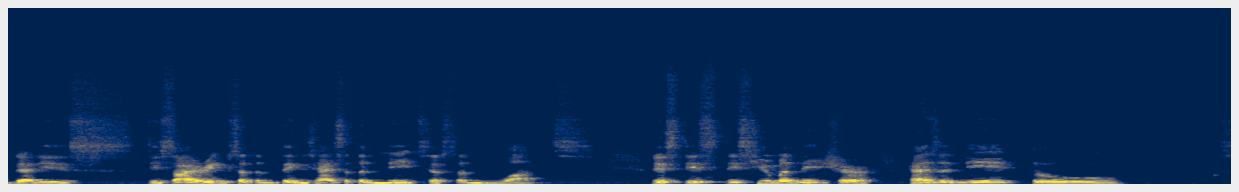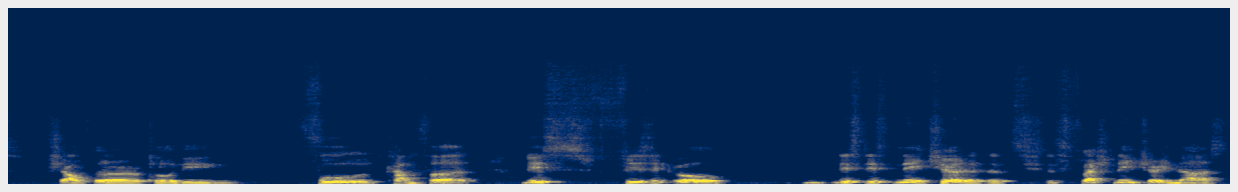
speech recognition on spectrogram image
that is desiring certain things, has certain needs, has certain wants. This, this, this human nature has a need to shelter, clothing, food, comfort. This physical, this this nature, this, this flesh nature in us,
